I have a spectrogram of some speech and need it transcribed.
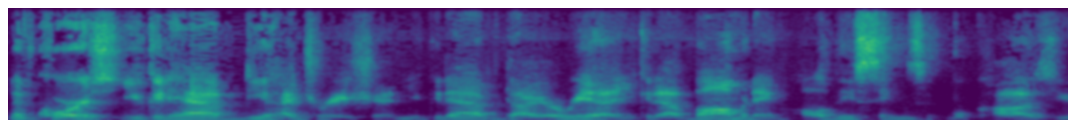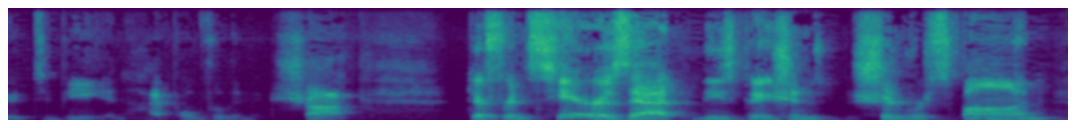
And of course, you could have dehydration, you could have diarrhea, you could have vomiting. All these things will cause you to be in hypovolemic shock. Difference here is that these patients should respond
